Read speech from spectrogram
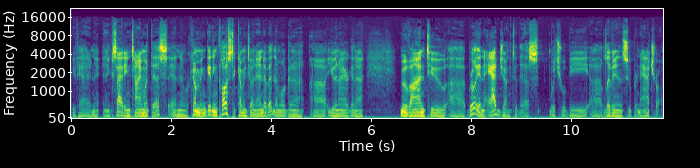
we've had an, an exciting time with this, and we're coming, getting close to coming to an end of it. And then we're gonna, uh, you and I are gonna move on to uh, really an adjunct to this, which will be uh, living in the supernatural.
